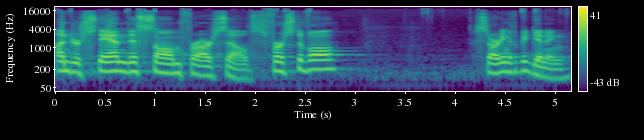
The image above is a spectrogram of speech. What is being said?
understand this psalm for ourselves. First of all, starting at the beginning,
